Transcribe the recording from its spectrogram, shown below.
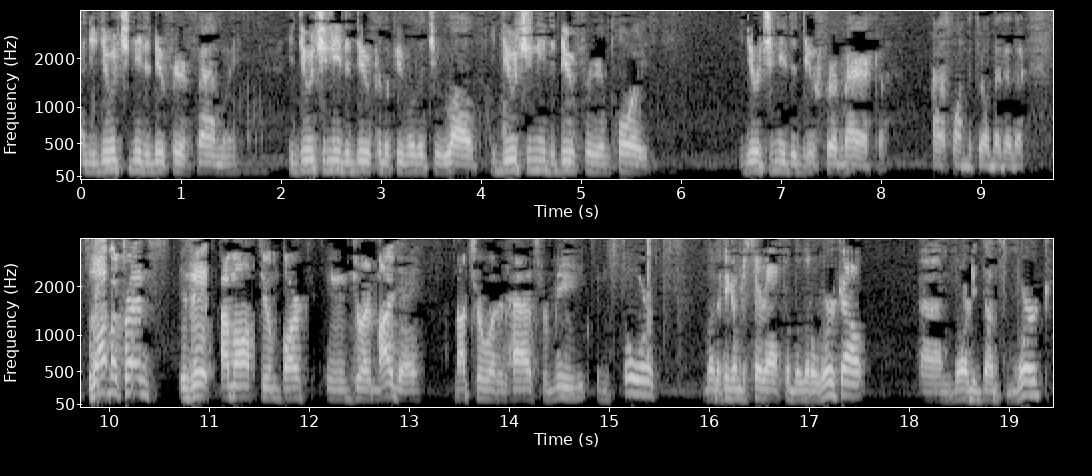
And you do what you need to do for your family. You do what you need to do for the people that you love. You do what you need to do for your employees. You do what you need to do for America. I just wanted to throw that in there. So that, my friends, is it. I'm off to embark and enjoy my day. Not sure what it has for me in store, but I think I'm going to start off with a little workout. Um, I've already done some work.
